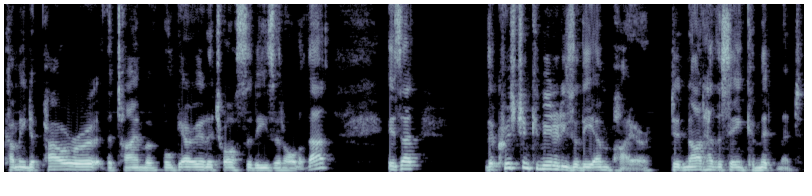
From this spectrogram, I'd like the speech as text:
coming to power at the time of Bulgarian atrocities and all of that is that the Christian communities of the empire did not have the same commitment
